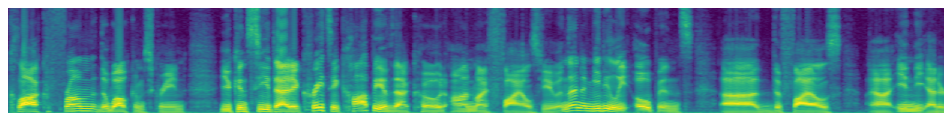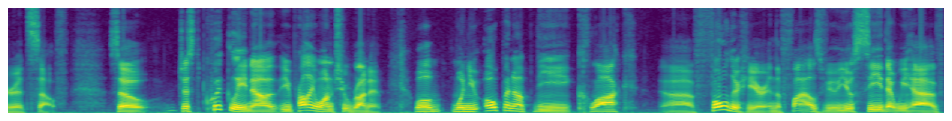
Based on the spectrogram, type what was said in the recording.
clock from the welcome screen, you can see that it creates a copy of that code on my files view, and then immediately opens uh, the files uh, in the editor itself. So just quickly now, you probably want to run it. Well, when you open up the clock uh, folder here in the files view, you'll see that we have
